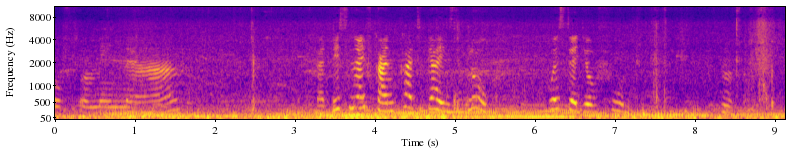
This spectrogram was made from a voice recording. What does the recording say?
of omena. But this knife can cut, guys. Look, wastage of food. Hmm.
